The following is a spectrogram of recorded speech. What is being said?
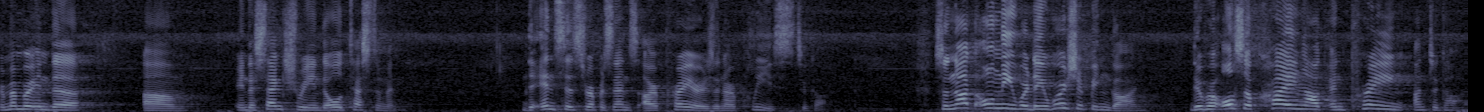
Remember in the, um, in the sanctuary in the Old Testament, the incense represents our prayers and our pleas to God. So not only were they worshiping God, they were also crying out and praying unto God.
